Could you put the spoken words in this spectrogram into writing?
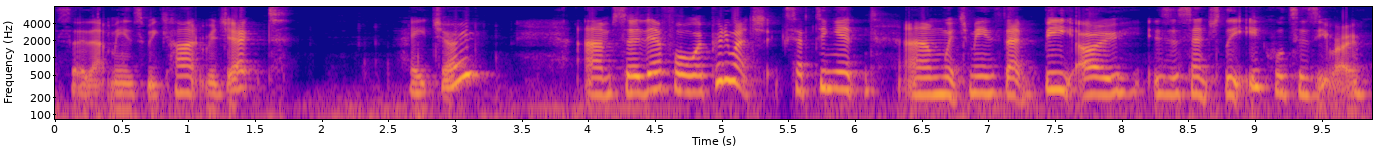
so that means we can't reject H0. Um, so therefore, we're pretty much accepting it, um, which means that B0 is essentially equal to zero.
